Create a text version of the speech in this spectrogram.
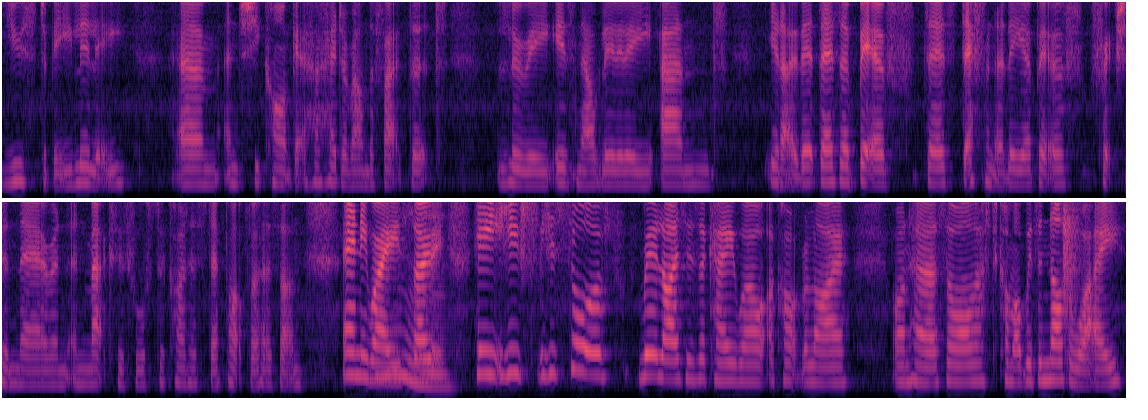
used to be Lily, um, and she can't get her head around the fact that Louis is now Lily and you know, there, there's a bit of, there's definitely a bit of friction there, and, and Max is forced to kind of step up for her son. Anyway, mm. so hmm. he he he sort of realizes, okay, well, I can't rely on her, so I'll have to come up with another way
